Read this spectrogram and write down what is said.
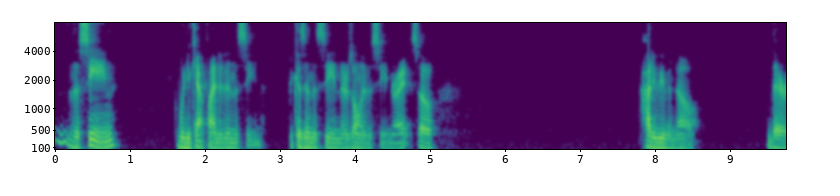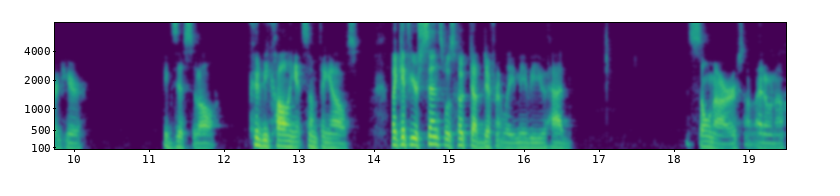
the scene when you can't find it in the scene? Because in the scene, there's only the scene, right? So, how do you even know there and here exists at all? Could be calling it something else. Like if your sense was hooked up differently, maybe you had sonar or something. I don't know.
